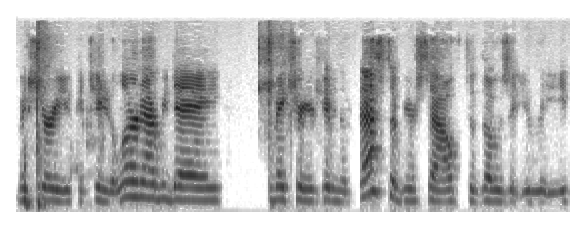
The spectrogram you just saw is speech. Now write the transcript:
make sure you continue to learn every day, to make sure you're giving the best of yourself to those that you lead.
